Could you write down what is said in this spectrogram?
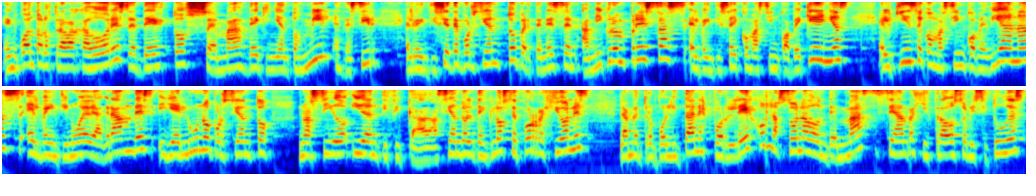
En cuanto a los trabajadores, de estos eh, más de 500.000, es decir, el 27% pertenecen a microempresas, el 26,5% a pequeñas, el 15,5% a medianas, el 29% a grandes y el 1% no ha sido identificada. Haciendo el desglose por regiones, la metropolitana es por lejos la zona donde más se han registrado solicitudes,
